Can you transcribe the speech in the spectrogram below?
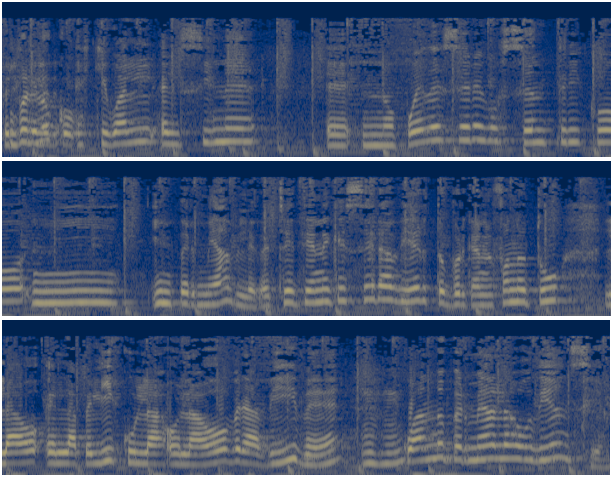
pero Súper es que, loco. es que igual el cine eh, no puede ser egocéntrico ni impermeable, ¿cachai? Tiene que ser abierto, porque en el fondo tú, la, en la película o la obra vive cuando permea las audiencias.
